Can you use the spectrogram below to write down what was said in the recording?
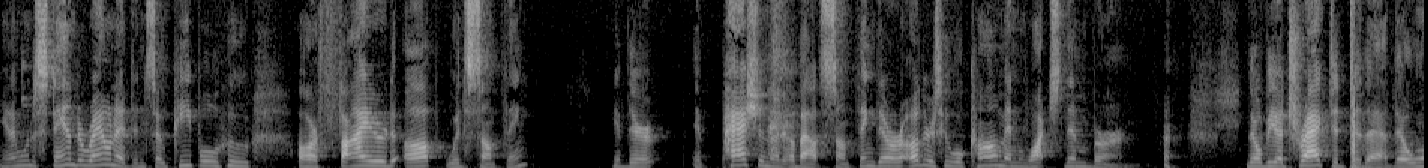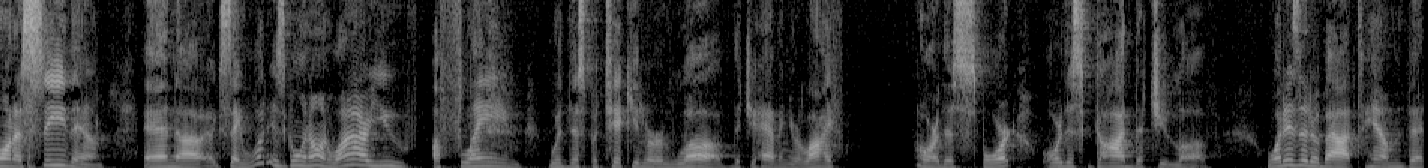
You know, want to stand around it. And so people who are fired up with something, if they're passionate about something, there are others who will come and watch them burn. They'll be attracted to that. They'll want to see them and uh, say, What is going on? Why are you aflame with this particular love that you have in your life, or this sport, or this God that you love? What is it about Him that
